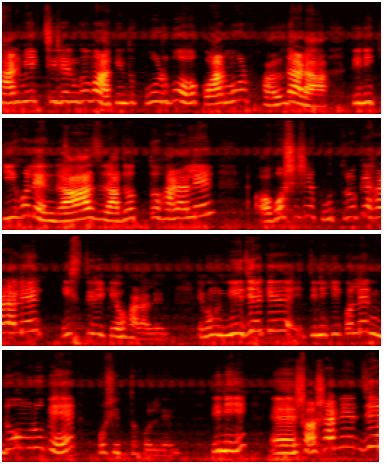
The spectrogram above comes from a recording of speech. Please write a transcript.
ধার্মিক ছিলেন গো মা, কিন্তু পূর্ব কর্মর ফল দ্বারা তিনি কি হলেন? রাজ রাজত্ব হারালেন অবশেষে পুত্রকে হারালেন, স্ত্রীকেও হারালেন এবং নিজেকে তিনি কি করলেন? ডোম রূপে প্রসিদ্ধ করলেন। তিনি শ্মশানের যে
